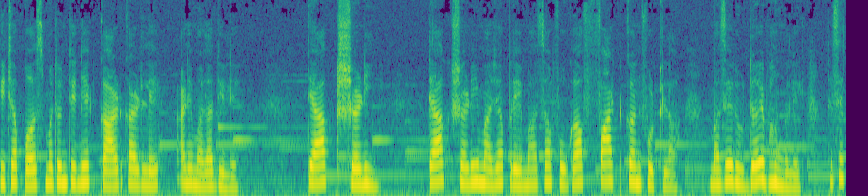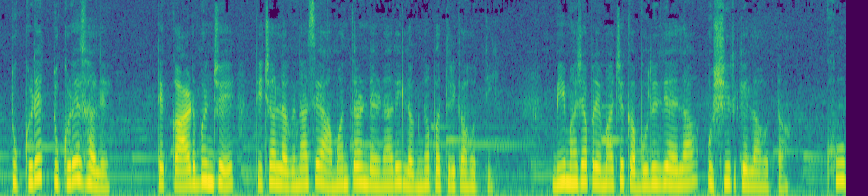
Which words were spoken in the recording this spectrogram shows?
तिच्या पर्समधून तिने एक कार्ड काढले आणि मला दिले. त्या क्षणी त्या क्षणी माझ्या प्रेमाचा फुगा फाटकन फुटला. माझे हृदय भंगले. त्याचे तुकडे तुकडे झाले. ते कार्ड म्हणजे तिच्या लग्नाचे आमंत्रण देणारी लग्नपत्रिका होती. मी माझ्या प्रेमाची कबुली द्यायला उशीर केला होता. खूप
